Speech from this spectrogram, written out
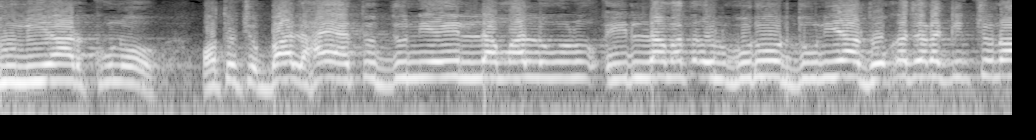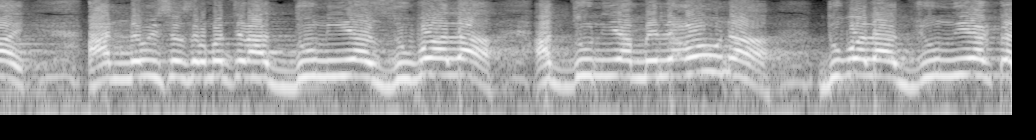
দুনিয়ার কোনো, অথচ বাল হায়াত দুনিয়া ইল্লামাল ইল্লামাতাল গুরুর, দুনিয়া ধোকা ছাড়া কিচ্ছু নয়। আর নবী সাল্লাল্লাহু আলাইহি আর দুনিয়া জুবালা, আর দুনিয়া মেলাও না দুবালা দুনিয়া একটা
